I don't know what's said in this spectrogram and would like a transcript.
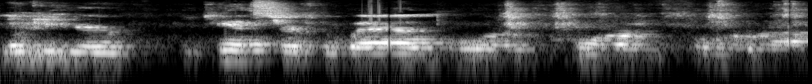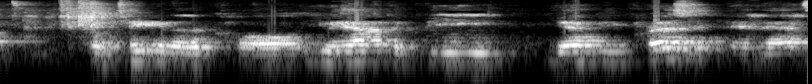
look at your you can't surf the web or or or, uh, or take another call. You have to be you have to be present, and that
